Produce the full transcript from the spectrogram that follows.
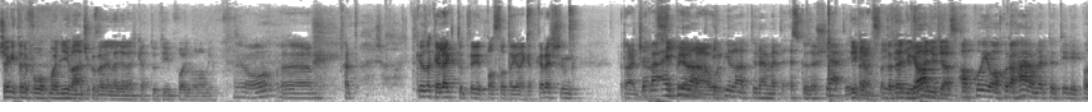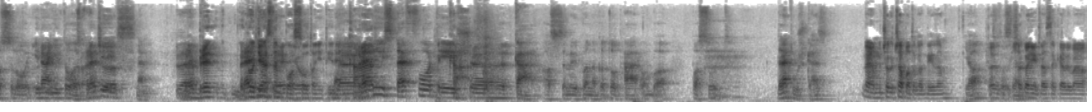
Segíteni fogok majd nyilván, csak az elején legyen egy-kettő tipp vagy valami. Jó, ö, hát közök a legtöbb térét passzolta ilyeneket keressünk. De már Rodgers egy pillanat, egy például. pillanat türelmet, ez közös játék? Igen, Persze. tehát együtt, Ja, együtt játszottak. akkor jó, akkor a három legtöbb TD passzoló irányító az Brady? Rodgers. Nem. De- Rodgers nem passzolt annyit ide. Nem, Kár. Brady, Stafford és uh, Kár. Azt hiszem ők vannak a top háromba passzolt. De ne puskáz. Nem, csak a csapatokat nézem. Ja, Tehát csak annyit veszek elő, mert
